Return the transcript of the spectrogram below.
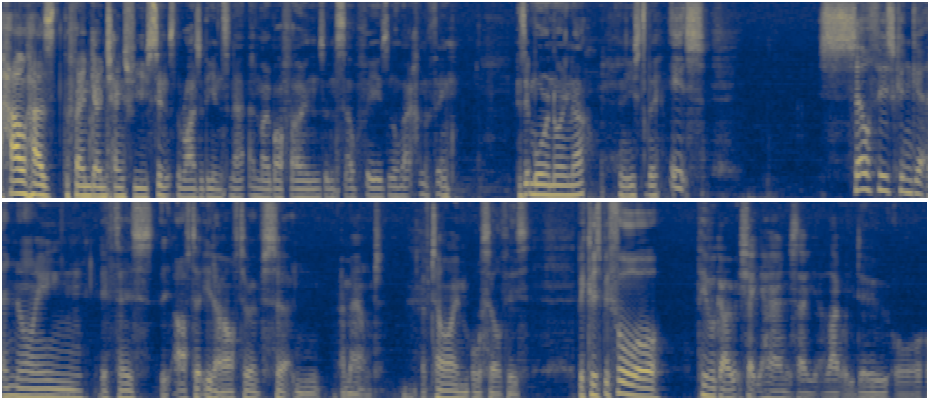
how has the fame game changed for you since the rise of the internet and mobile phones and selfies and all that kind of thing? Is it more annoying now than it used to be? It's selfies can get annoying if there's after you know after a certain amount of time or selfies because before people go shake your hand and say I like what you do or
